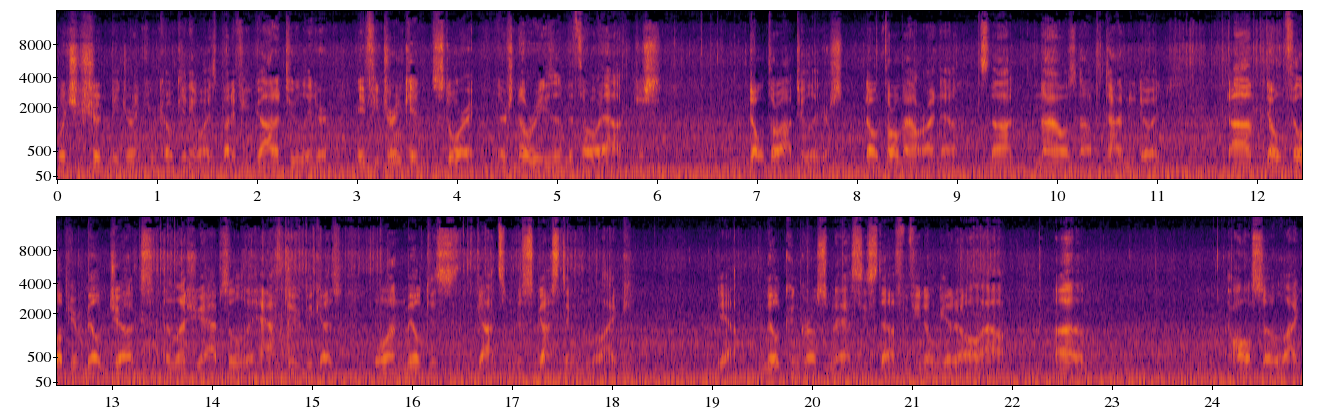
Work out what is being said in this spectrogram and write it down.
which you shouldn't be drinking coke anyways but if you got a two liter if you drink it store it there's no reason to throw it out. Just don't throw out two liters don't throw them out right now. It's not now is not the time to do it. Um, don't fill up your milk jugs unless you absolutely have to because one, milk has got some disgusting, like, yeah, milk can grow some nasty stuff if you don't get it all out. Um, also, like,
